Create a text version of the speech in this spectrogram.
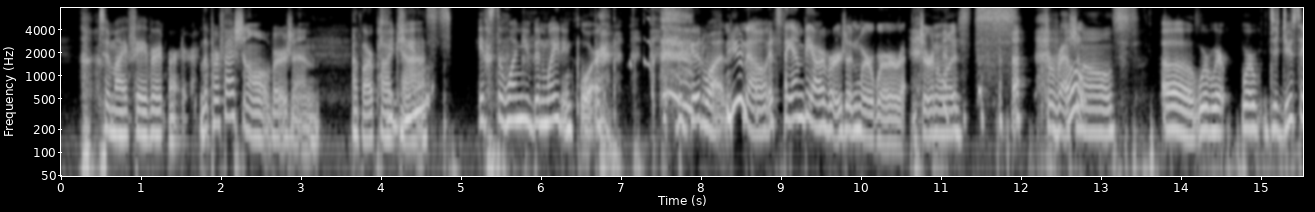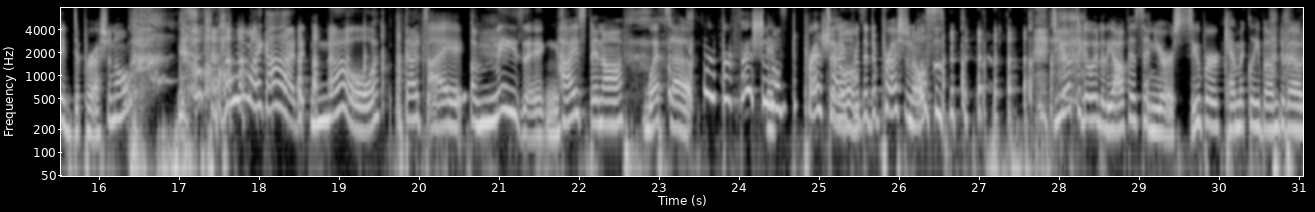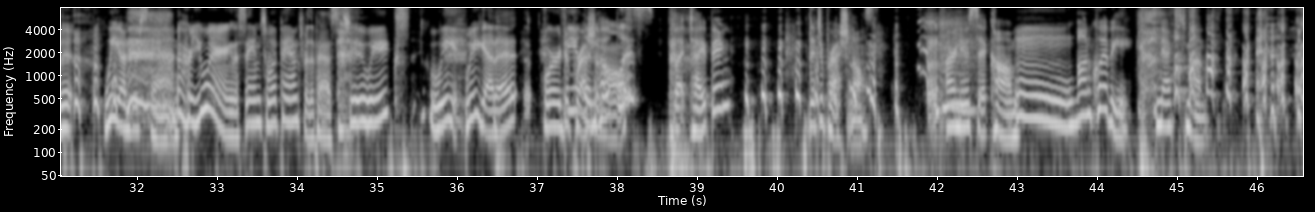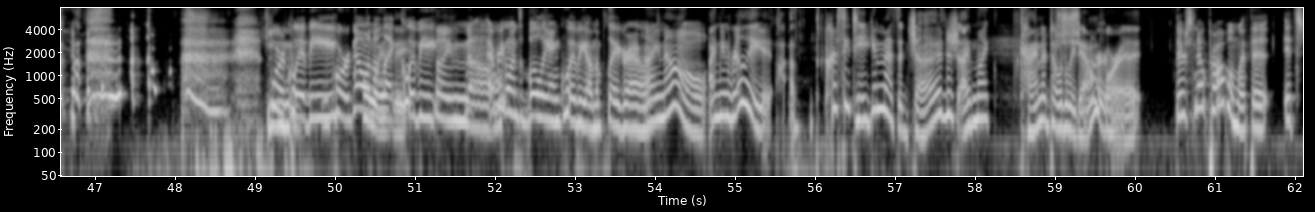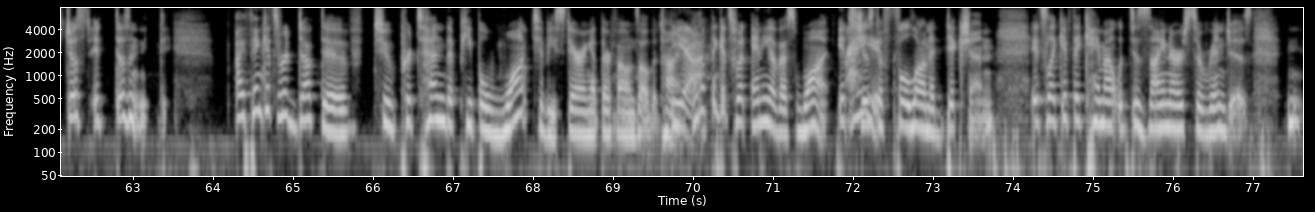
to my favorite murder. The professional version of our Could you- podcast. It's the one you've been waiting for. the good one. You know, it's the NPR version where we're journalists, professionals. Oh, Oh, we're we're, we're did you say depressional? Oh, my God. No. That's I amazing. hi spinoff. What's up? We're professionals, It's depressionals. Time for the depressionals. Do you have to go into the office and you're super chemically bummed about it? We understand. Are you wearing the same sweatpants for the past two weeks? We we get it. We're depressionals. hopeless, but typing. the depressionals. Our new sitcom Mm. on Quibi next month. Poor Quibi. Poor no one will let Quibi. I No, know. everyone's bullying Quibi on the playground. I know. I mean, really, uh, Chrissy Teigen as a judge, I'm like kind of totally down for it. There's no problem with it. It's just it doesn't. I think it's reductive to pretend that people want to be staring at their phones all the time. Yeah. I don't think it's what any of us want. It's just a full on addiction. It's like if they came out with designer syringes.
